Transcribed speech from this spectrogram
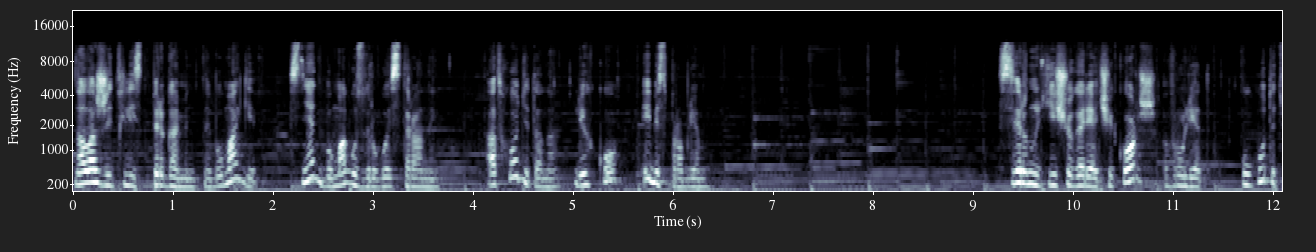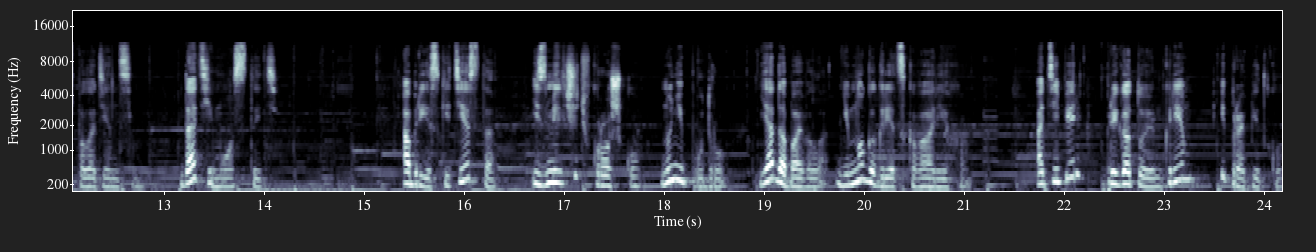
Наложить лист пергаментной бумаги, снять бумагу с другой стороны. Отходит она легко и без проблем. Свернуть еще горячий корж в рулет, укутать полотенцем, дать ему остыть. Обрезки теста измельчить в крошку, но не пудру. Я добавила немного грецкого ореха. А теперь приготовим крем и пропитку.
